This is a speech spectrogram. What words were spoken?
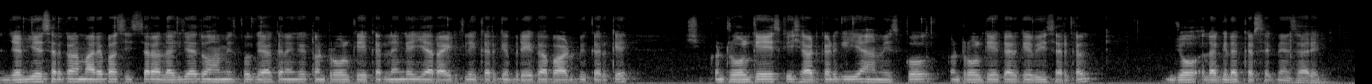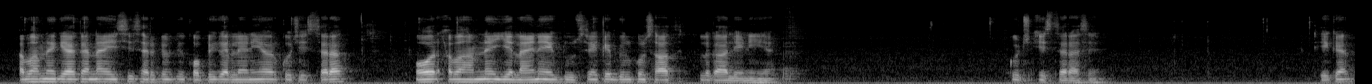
जब ये सर्कल हमारे पास इस तरह लग जाए तो हम इसको क्या करेंगे कंट्रोल के कर लेंगे या राइट क्लिक करके ब्रेक अपार्ट भी करके कंट्रोल के इसकी शॉर्टकट की है, हम इसको कंट्रोल के करके भी सर्कल जो अलग अलग कर सकते हैं सारे। अब हमने क्या करना है, इसी सर्कल की कॉपी कर लेनी है और कुछ इस तरह। और अब हमने ये लाइनें एक दूसरे के बिल्कुल साथ लगा लेनी है। कुछ इस तरह से। ठीक है,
